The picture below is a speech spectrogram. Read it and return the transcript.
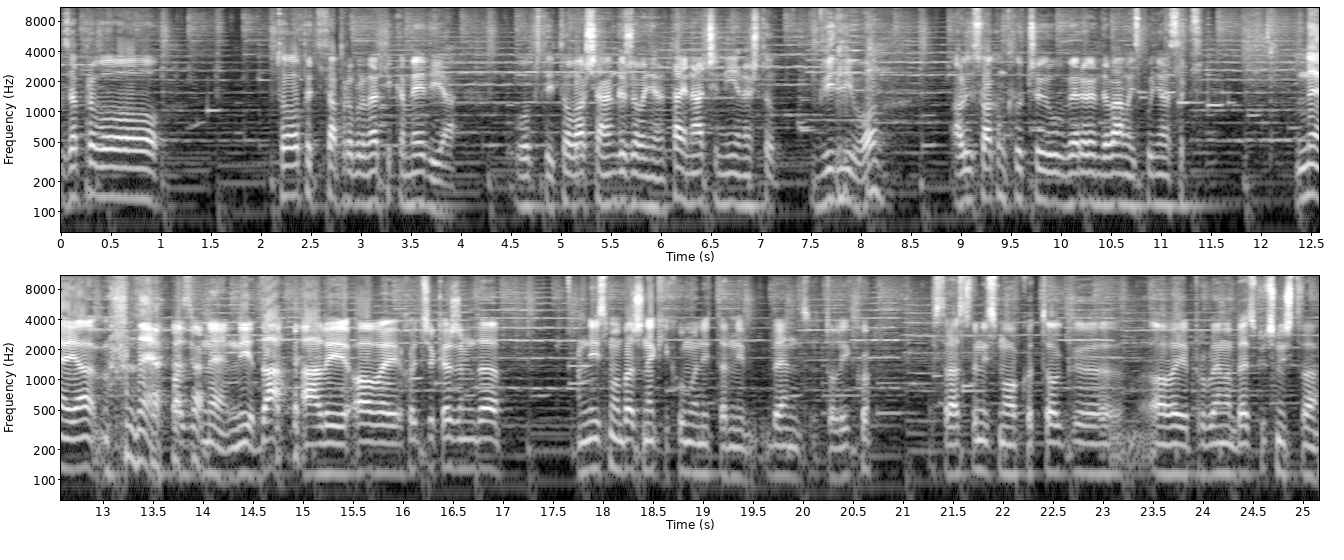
zapravo to je opet ta problematika medija, uopšte i to vaše angažovanje na taj način nije nešto vidljivo, ali u svakom slučaju verujem da vama ispunjava srce. Ne, ja, ne, pazi, ne, nije, da, ali, ovaj, hoću da kažem da nismo baš neki humanitarni bend toliko. Strastveni smo oko tog eh, ovaj, problema beskućništva.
